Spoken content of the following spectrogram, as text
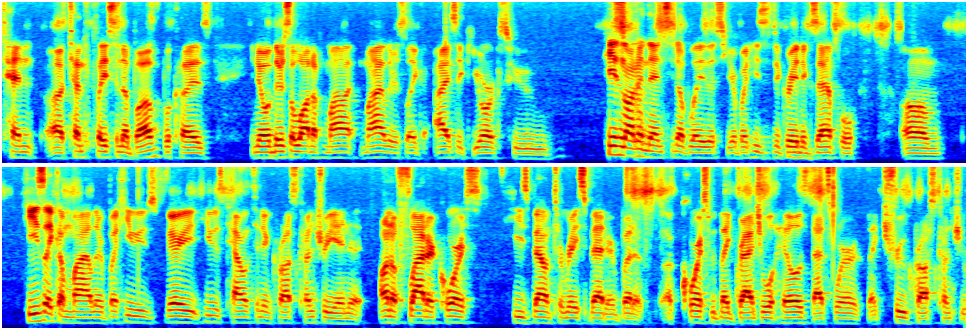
10, uh, 10th place and above because you know there's a lot of milers like Izaic Yorks who he's not in the NCAA this year, but he's a great mm-hmm. example. Um, he's like a miler, but he was very he was talented in cross country and on a flatter course he's bound to race better. But a, a course with like gradual hills, that's where like true cross country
